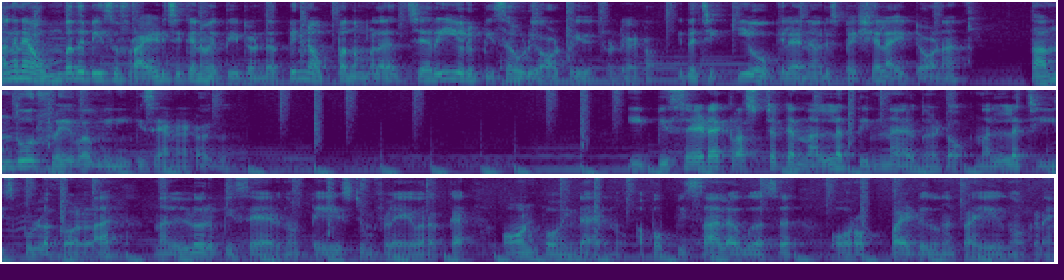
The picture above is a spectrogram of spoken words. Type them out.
അങ്ങനെ ഒമ്പത് പീസ് ഫ്രൈഡ് ചിക്കനും എത്തിയിട്ടുണ്ട്. പിന്നെ ഒപ്പം നമ്മൾ ചെറിയൊരു പിസ കൂടി ഓർഡർ ചെയ്തിട്ടുണ്ട് കേട്ടോ. ഇത് ചിക്കി ഓക്കിലെ തന്നെ ഒരു സ്പെഷ്യൽ ആണ്. തന്തൂർ ഫ്ലേവർ മിനി പിസയാണ് കേട്ടോ ഇത്. ഈ പിസയുടെ ക്രസ്റ്റൊക്കെ നല്ല തിന്നായിരുന്നു കേട്ടോ. നല്ല ചീസ് പുള്ളൊക്കെ ഉള്ള നല്ലൊരു പിസയായിരുന്നു ടേസ്റ്റും ഫ്ലേവറൊക്കെ ഓൺ പോയിന്റ് ആയിരുന്നു. അപ്പോൾ പിസ ലവേഴ്സ് ഉറപ്പായിട്ട് ഇതൊന്ന് ട്രൈ ചെയ്ത് നോക്കണേ.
